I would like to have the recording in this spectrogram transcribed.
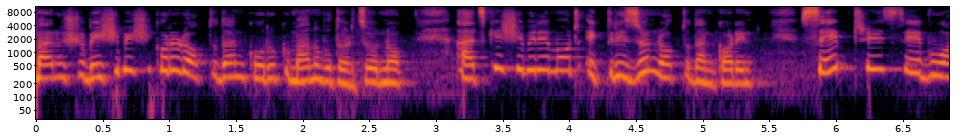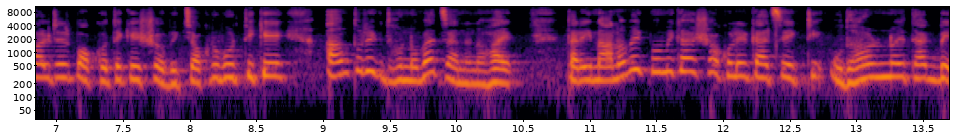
মানুষ বেশি বেশি করে রক্তদান করুক মানবতার জন্য। আজকে শিবিরে মোট একত্রিশ জন রক্তদান করেন। সেভ ট্রি, সেভ ওয়ার্ল্ডের পক্ষ থেকে সৌভিক চক্রবর্তীকে আন্তরিক ধন্যবাদ জানানো হয়। তার এই মানবিক ভূমিকা সকলের কাছে একটি উদাহরণ হয়ে থাকবে।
